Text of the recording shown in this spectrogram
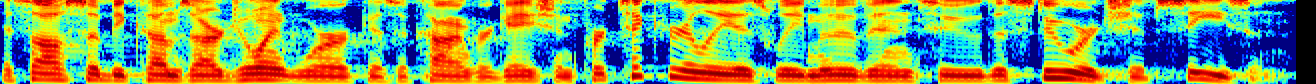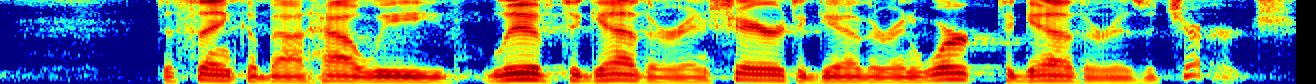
it also becomes our joint work as a congregation, particularly as we move into the stewardship season, to think about how we live together and share together and work together as a church.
